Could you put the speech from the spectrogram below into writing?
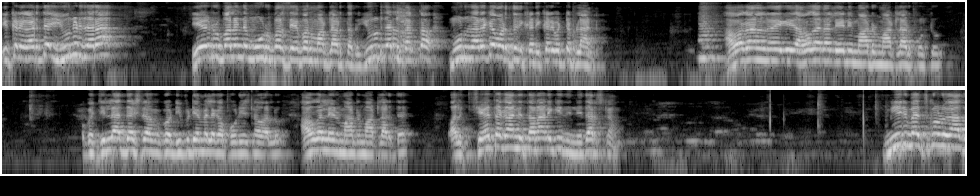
ఇక్కడ కడితే యూనిట్ ధర ఏడు రూపాయలు అంటే మూడు రూపాయలు సేఫ్ అని మాట్లాడతారు. యూనిట్ ధర తక్కువ మూడున్నరకే పడుతుంది ఇక్కడ ఇక్కడ పెట్టే ప్లాంట్. అవగాహన లేని- అవగాహన లేని మాటలు మాట్లాడుకుంటూ ఒక జిల్లా అధ్యక్షుడు ఒక డిప్యూటీ ఎమ్మెల్యేగా పోటీ చేసిన వాళ్ళు అవగాహన లేని మాటలు మాట్లాడితే వాళ్ళ చేతగాని తనానికి ఇది నిదర్శనం. మీరు మెచ్చుకున్నాడు కాదు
